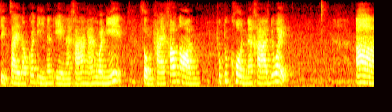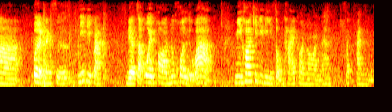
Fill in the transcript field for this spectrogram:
จิตใจเราก็ดีนั่นเองนะคะ งั้นวันนี้ส่งท้ายเข้านอนทุกๆคนนะคะด้วย อ่า เปิดหนังสือนี่ดีกว่า เดี๋ยวจะอวยพรทุกคนหรือว่า มีข้อคิดดีๆส่งท้ายก่อนนอนนะคะสักอันหนึ่ง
